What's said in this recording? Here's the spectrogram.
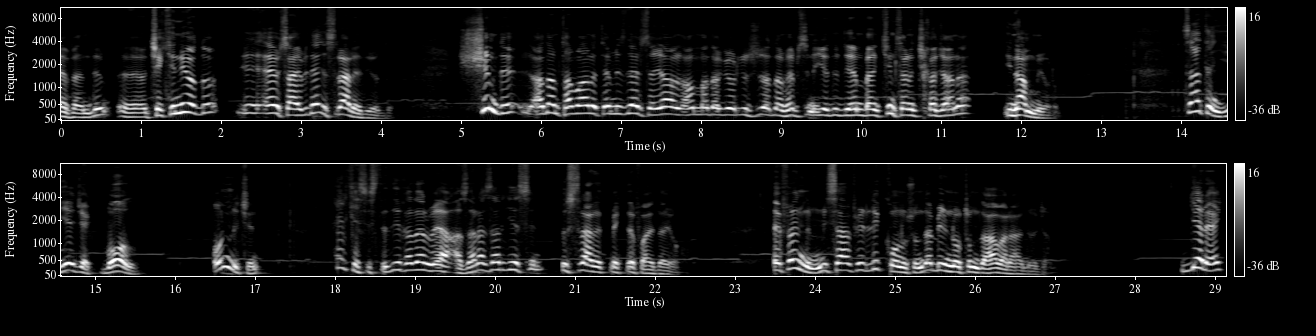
efendim e, çekiniyordu. E, Ev sahibi de ısrar ediyordu. Şimdi adam tabağını temizlerse ya amma da görgüsüz adam hepsini yedi diyen ben kimsenin çıkacağına inanmıyorum. Zaten yiyecek bol. Onun için herkes istediği kadar veya azar azar yesin. ısrar etmekte fayda yok. Efendim misafirlik konusunda bir notum daha var Hadi Hocam. Gerek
